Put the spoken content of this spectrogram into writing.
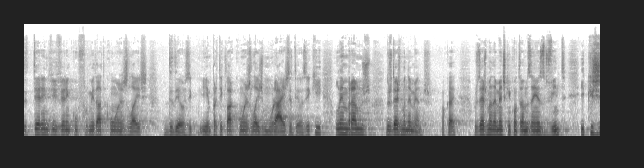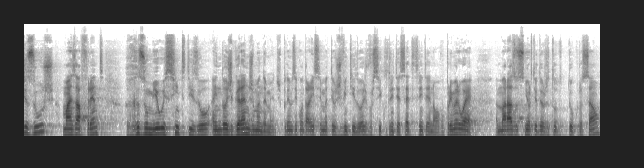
de terem de viver em conformidade com as leis de Deus e, em particular, com as leis morais de Deus. E aqui lembramos dos Dez Mandamentos, ok? Os Dez Mandamentos que encontramos em Êxodo 20 e que Jesus, mais à frente, resumiu e sintetizou em dois grandes mandamentos. Podemos encontrar isso em Mateus 22, versículo 37 e 39. O primeiro é: Amarás o Senhor teu Deus de todo o teu coração,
